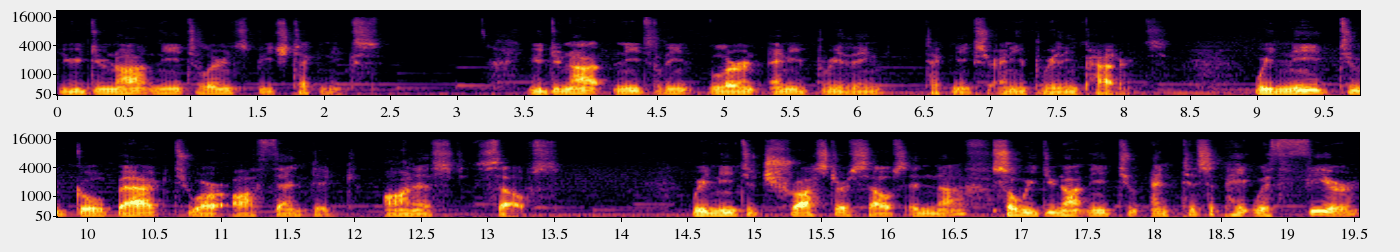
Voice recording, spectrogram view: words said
You do not need to learn speech techniques. You do not need to le- learn any breathing techniques or any breathing patterns. We need to go back to our authentic, honest selves. We need to trust ourselves enough so we do not need to anticipate with fear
